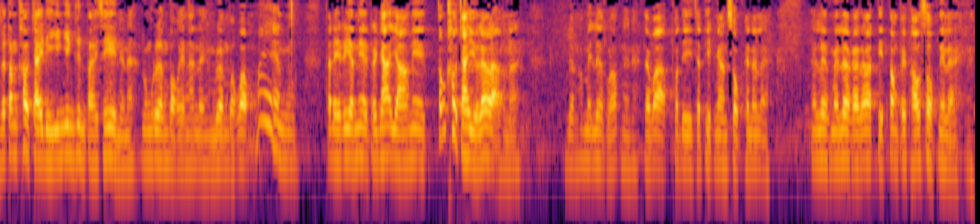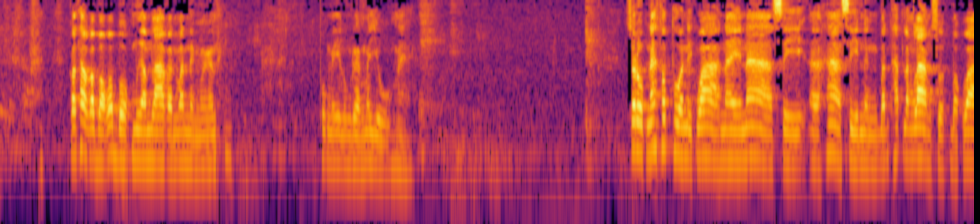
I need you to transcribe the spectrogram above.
แล้วต้องเข้าใจดียิ่งยิ่งขึ้นไปสิเนี่ยนะลุงเรืองบอกอย่างนั้นเลยลุงเรืองบอกว่าแม่ถ้าได้เรียนเนี่ยระยะยาวนี่ต้องเข้าใจอยู่แล้วล่ะนะเรื่องเขาไม่เลิกล็อกเนี่ยนะแต่ว่าพอดีจะติดงานศพแค่นั้นแหละ ให้เลิกไม่เลิกแต่ว่าติดต้องไปเผาศพนี่แหละ ก็เท่ากับบอกว่าโบกมืออำลาก่อนวันหนึ่งเหมือนกันพรุ่งนี้ลุงเรืองไม่อยู่แม่สรุปนะทบทวนอีกว่าในหน้าสี่ห้าสี่หนึ่งบรรทัดล่างๆสุดบอกว่า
